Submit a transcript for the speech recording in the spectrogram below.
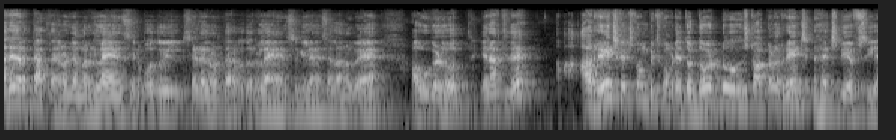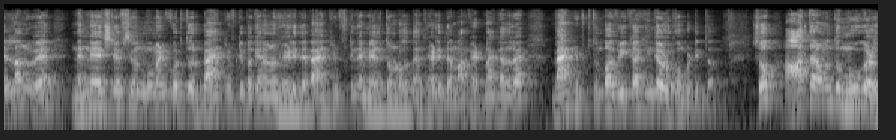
ಅದೇ ಅರ್ಥ ಆಗ್ತದೆ ನೋಡಿ, ನಮ್ಮ ರಿಲಯನ್ಸ್ ಇರ್ಬೋದು, ಇಲ್ಲಿ ಸೈಡಲ್ಲಿ ನೋಡ್ತಾ ಇರ್ಬೋದು ರಿಲಯನ್ಸ್ ಗಿಲಯನ್ಸ್ ಎಲ್ಲನೂ ಅವುಗಳು ಏನಾಗ್ತಿದೆ? ಆ ರೇಂಜ್ ಕಚ್ಕೊಂಡು ಬಿಚ್ಕೊಂಡ್ಬಿಡಿ. ದೊಡ್ಡ ದೊಡ್ಡ ಸ್ಟಾಕ್ಗಳು range H D F C ಎಲ್ಲನೂ ನೆನ್ನೆ ಎಚ್ ಡಿ ಎಫ್ ಸಿ ಒಂದು ಮೂವ್ಮೆಂಟ್ ಕೊಡ್ತು. ಬ್ಯಾಂಕ್ ನಿಫ್ಟಿ ಬಗ್ಗೆ ನಾನು ಹೇಳಿದ್ದೆ. ಬ್ಯಾಂಕ್ ನಿಫ್ಟಿನೇ ಮೇಲೆ ತೊಗೊಂಡೋಗುತ್ತೆ ಅಂತ ಹೇಳಿದ್ದೆ ಮಾರ್ಕೆಟ್ನ ಯಾಕಂದ್ರೆ ಬ್ಯಾಂಕ್ ನಿಫ್ಟಿ ತುಂಬ ವೀಕ್ ಆಗಿ ಹಿಂದೆ ಉಳ್ಕೊಂಡ್ಬಿಟ್ಟಿತ್ತು. ಸೊ ಆ ಥರ ಒಂದು ಮೂವ್ಗಳು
